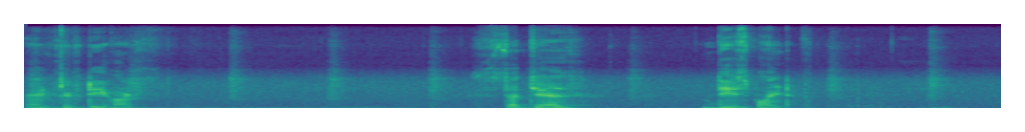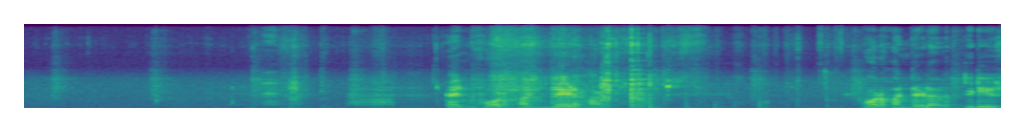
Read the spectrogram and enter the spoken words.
and fifty hertz. Such as this point. And 400 hertz for 100 hertz it is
